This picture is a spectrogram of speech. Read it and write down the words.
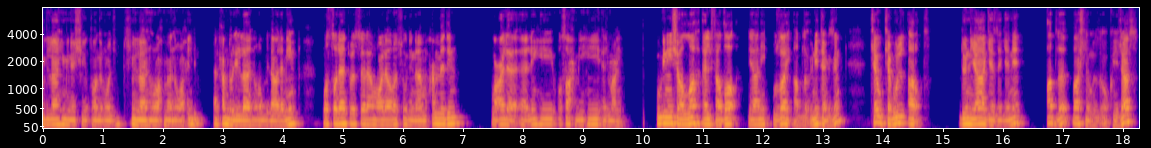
billahi mineşşeytanirracim. Bismillahirrahmanirrahim. Elhamdülillahi rabbil alamin. Ve salatu vesselamu ala resulina Muhammedin ve ala alihi ve sahbihi ecmaîn. Bugün inşallah El Feda yani uzay adlı ünitemizin Kevkebul Ard Dünya gezegeni adlı başlığımızı okuyacağız.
